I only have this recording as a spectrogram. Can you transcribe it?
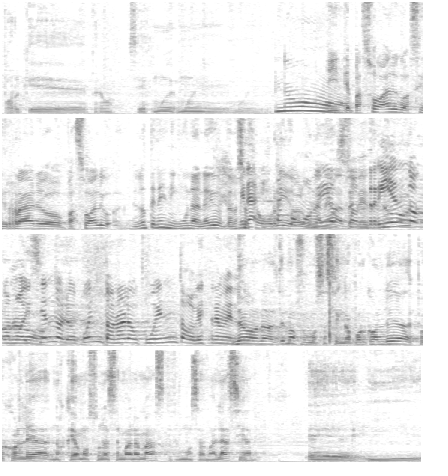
Porque, pero sí, es muy, muy, muy... No. ¿Y te pasó algo así raro? ¿Pasó algo? ¿No tenés ninguna anécdota? ¿No sos aburrido? está como ¿Alguna medio sonriendo, No, no, como no, diciendo, lo cuento, no lo cuento, que es tremendo. No, no, el tema fuimos a Singapur con Lea, después con Lea nos quedamos una semana más, que fuimos a Malasia eh, y,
